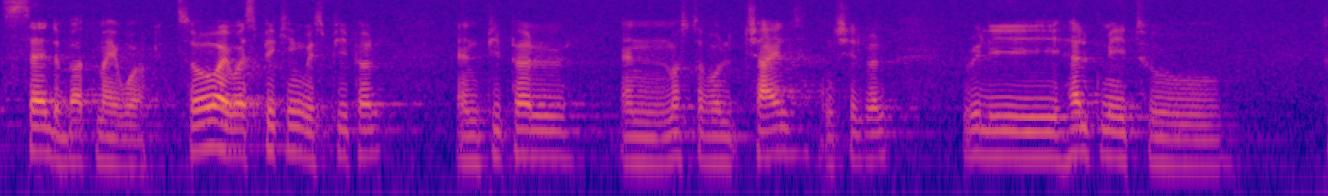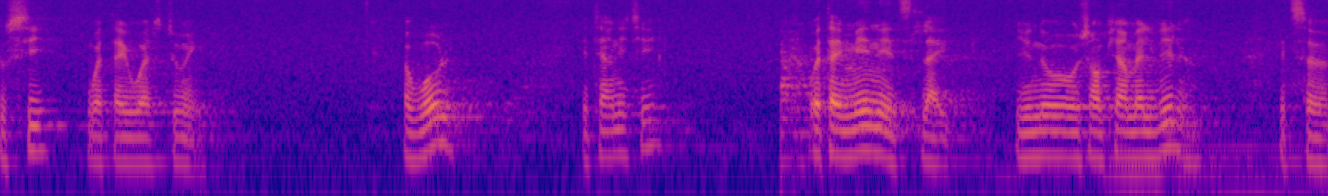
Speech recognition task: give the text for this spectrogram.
said about my work. So I was speaking with people and people and most of all child and children really helped me to, to see what I was doing. A wall? Eternity? What I mean is like, you know Jean-Pierre Melville? It's a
